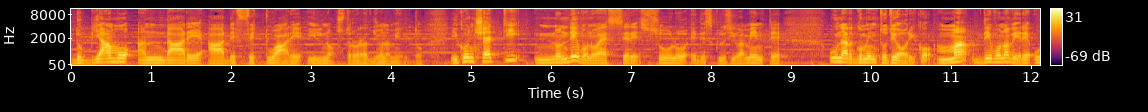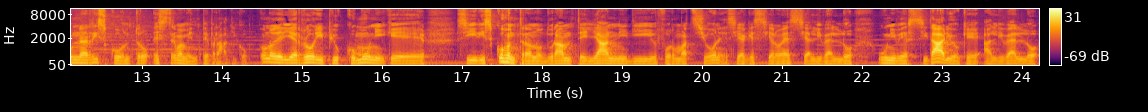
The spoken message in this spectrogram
dobbiamo andare ad effettuare il nostro ragionamento. I concetti non devono essere solo ed esclusivamente un argomento teorico, ma devono avere un riscontro estremamente pratico. Uno degli errori più comuni che si riscontrano durante gli anni di formazione, sia che siano essi a livello universitario che a livello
